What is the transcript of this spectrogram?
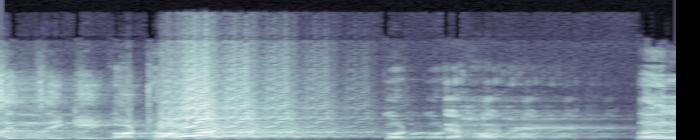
জিন্দেগি গঠন করতে হবে। قل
